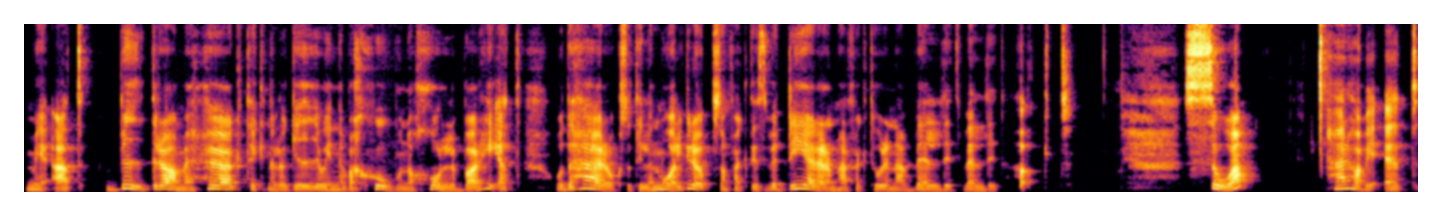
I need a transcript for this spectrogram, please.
med att bidra med hög teknologi och innovation och hållbarhet. Och det här också till en målgrupp som faktiskt värderar de här faktorerna väldigt, väldigt högt. Så här har vi ett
